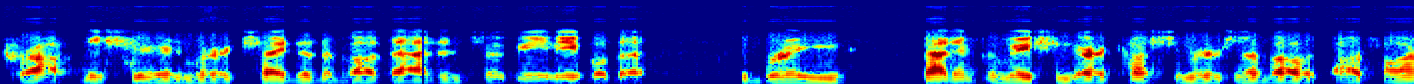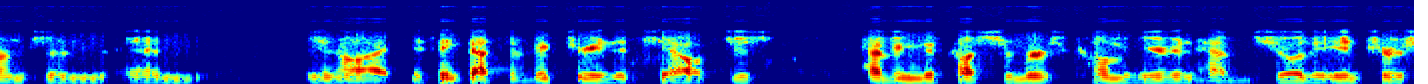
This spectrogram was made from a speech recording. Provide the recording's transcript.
crop this year, and we're excited about that. And so being able to, to bring that information to our customers about our farms and, and you know, I, I think that's a victory in itself. Just having the customers come here and have show the interest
